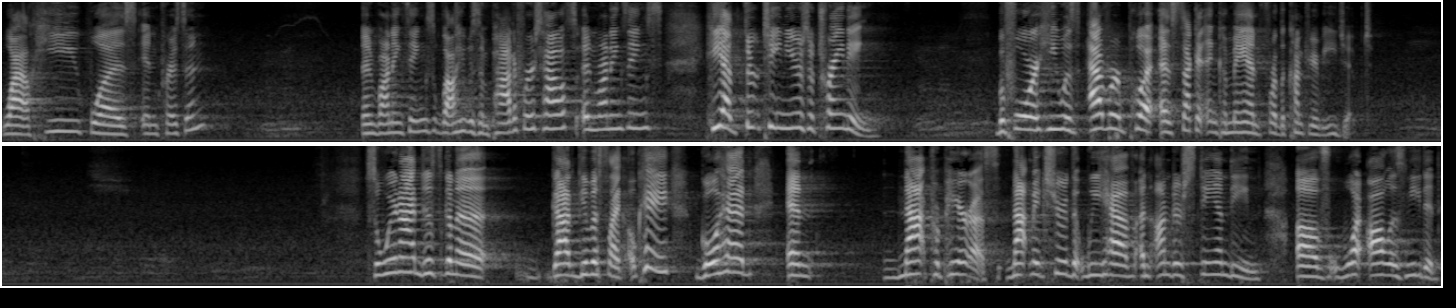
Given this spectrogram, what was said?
while he was in prison and running things, while he was in Potiphar's house and running things. He had 13 years of training before he was ever put as second in command for the country of Egypt. So we're not just gonna, God give us like, okay, go ahead and not prepare us, not make sure that we have an understanding of what all is needed,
